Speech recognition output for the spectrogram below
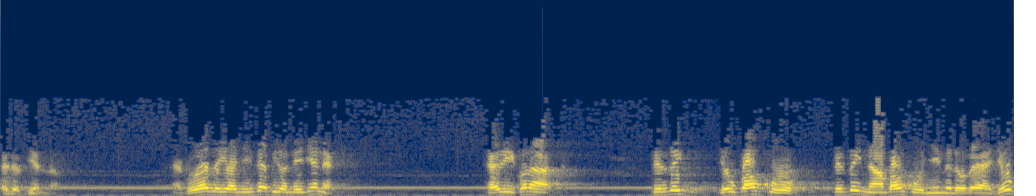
အဲ့လိုပြင့်လာကိုယ်ရစရာညီတက်ပြီးတော့နေခြင်းနဲ့အဲဒီခုနစေစိတ်ရုပ်ပေါင်းကိုစေစိတ်နာပေါင်းကိုညီတယ်လို့ပဲရုပ်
